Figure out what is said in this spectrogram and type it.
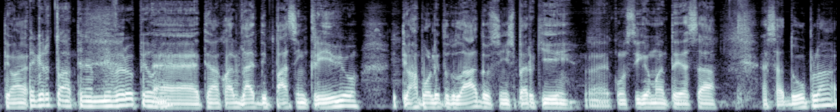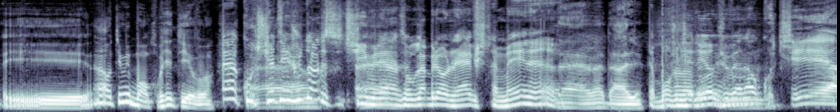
tem uma, Zagueiro top, né? Nível europeu, né? é, tem uma qualidade de passe incrível e tem uma boleta do lado, assim, espero que é, consiga manter essa, essa dupla e... É um time bom, competitivo. É, a Coutinho tem ajudado esse time, né? O Gabriel Neves também, né? É, verdade. É bom jogador. o Juvenal Cutia.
